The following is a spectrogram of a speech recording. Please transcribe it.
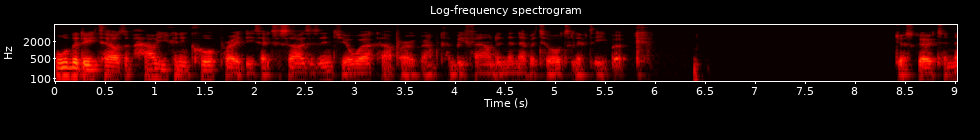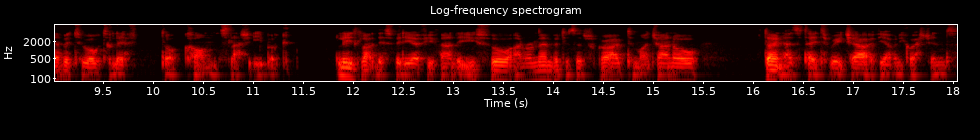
All the details of how you can incorporate these exercises into your workout program can be found in the Never Too Old to Lift ebook. Just go to nevertoooldtolift.com slash ebook. Please like this video if you found it useful and remember to subscribe to my channel. Don't hesitate to reach out if you have any questions.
